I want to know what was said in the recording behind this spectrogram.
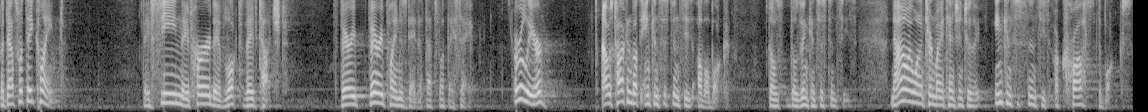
but that's what they claimed. They've seen, they've heard, they've looked, they've touched. It's very, very plain as day that that's what they say. Earlier, I was talking about the inconsistencies of a book, those, those inconsistencies. Now I want to turn my attention to the inconsistencies across the books.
